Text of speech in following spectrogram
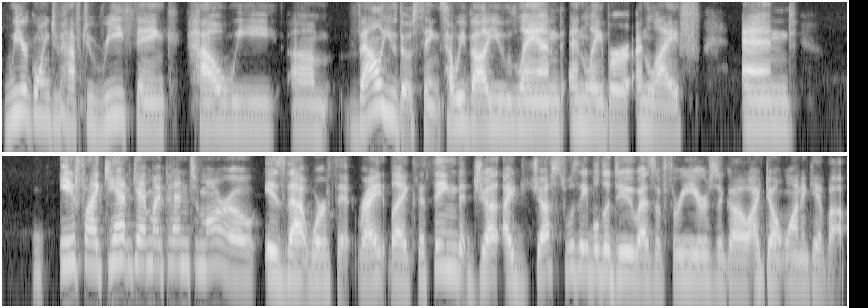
we are going to have to rethink how we um, value those things, how we value land and labor and life. And if I can't get my pen tomorrow, is that worth it? Right? Like the thing that just I just was able to do as of three years ago, I don't want to give up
